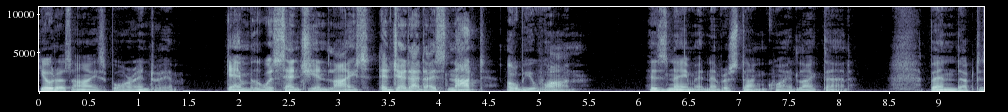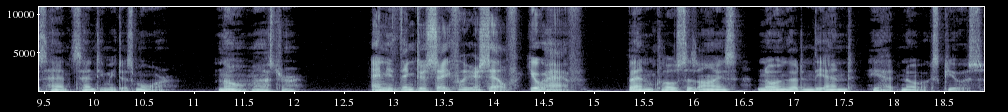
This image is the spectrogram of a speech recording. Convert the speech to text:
Yoda's eyes bore into him. Gamble with sentient lies, a Jedi dies not, Obi-Wan. His name had never stung quite like that. Ben ducked his head centimeters more. No, Master. Anything to say for yourself, you have. Ben closed his eyes, knowing that in the end he had no excuse.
